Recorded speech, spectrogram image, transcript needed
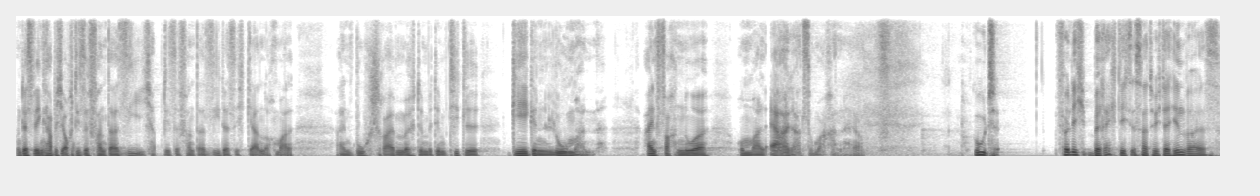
Und deswegen habe ich auch diese Fantasie. Ich habe diese Fantasie, dass ich gern noch mal ein Buch schreiben möchte mit dem Titel Gegen Luhmann. Einfach nur, um mal Ärger zu machen. Ja. Gut, völlig berechtigt ist natürlich der Hinweis,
